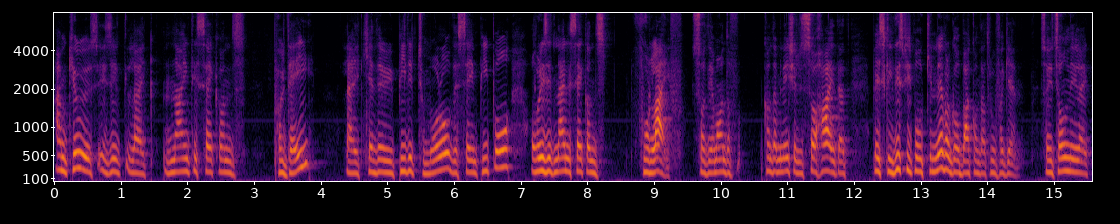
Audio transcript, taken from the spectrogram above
I'm curious, is it like 90 seconds per day? Like, can they repeat it tomorrow, the same people? Or is it 90 seconds for life? So the amount of contamination is so high that basically these people can never go back on that roof again. So it's only like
